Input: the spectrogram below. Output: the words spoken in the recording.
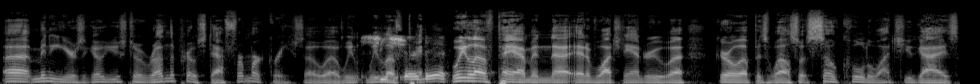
Uh, many years ago, used to run the pro staff for Mercury, so uh, we we love sure did. we love Pam and uh, and have watched Andrew uh, grow up as well. So it's so cool to watch you guys,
